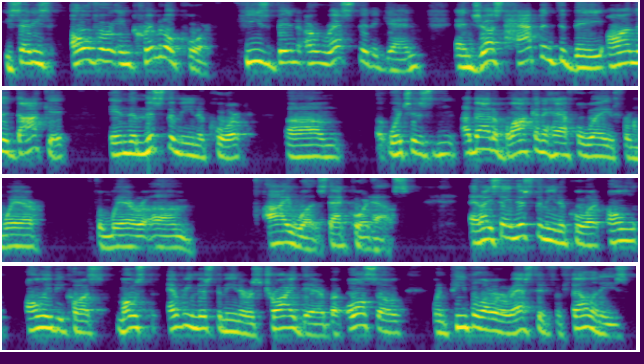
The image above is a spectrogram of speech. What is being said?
He said he's over in criminal court. He's been arrested again and just happened to be on the docket in the misdemeanor court, um, which is about a block and a half away from where from where um, I was, that courthouse. And I say misdemeanor court only, only because most every misdemeanor is tried there, but also when people are arrested for felonies,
